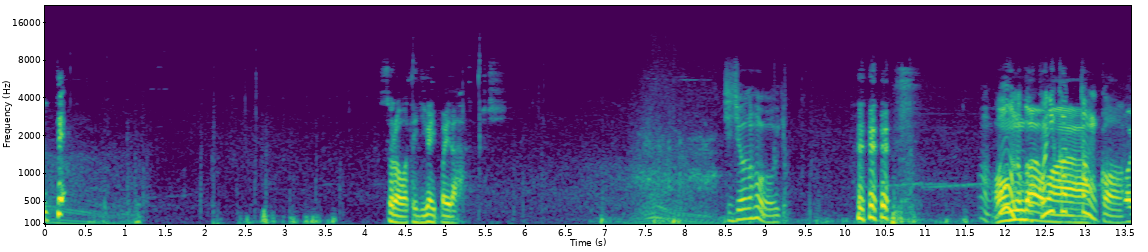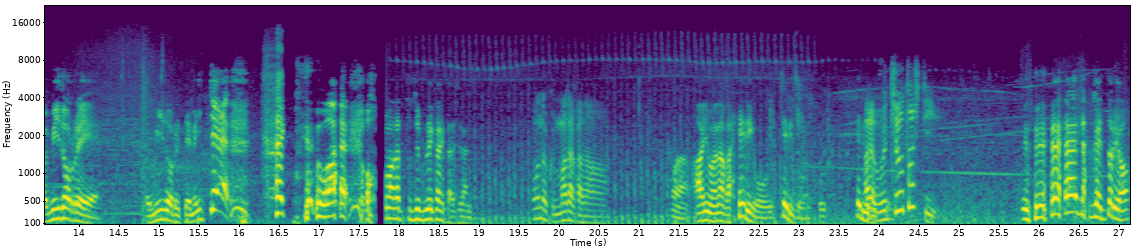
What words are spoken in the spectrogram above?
いって空は敵がいっぱいだ。地上の方が多いけど。あ、おのここに買ったんか。おい、緑。おい、緑てめえ、いって おい、お前が途中ブレーキかけたら知らんか大野くんまだかなほら、あ、今なんかヘリを、ヘリで、ヘリあれ、で。撃ち落としていい？なんか言っとるよ。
